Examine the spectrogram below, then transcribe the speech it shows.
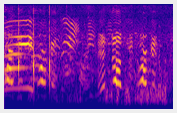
working, keep working. Hands up, keep working.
